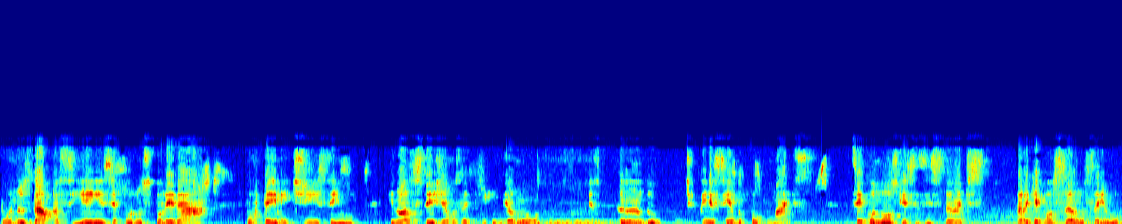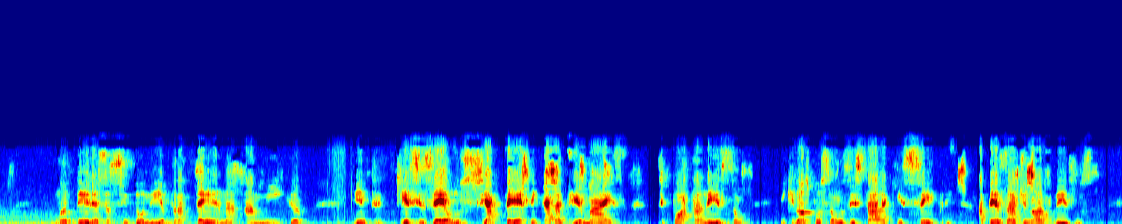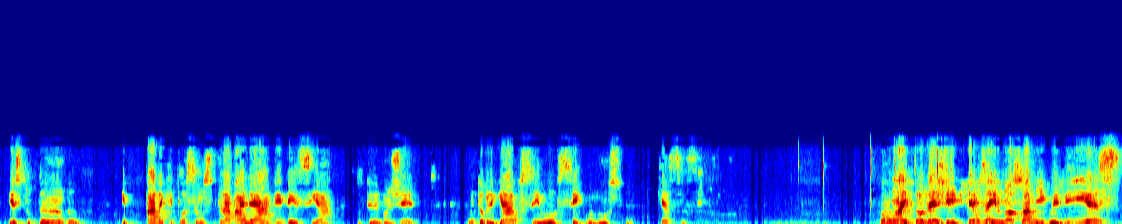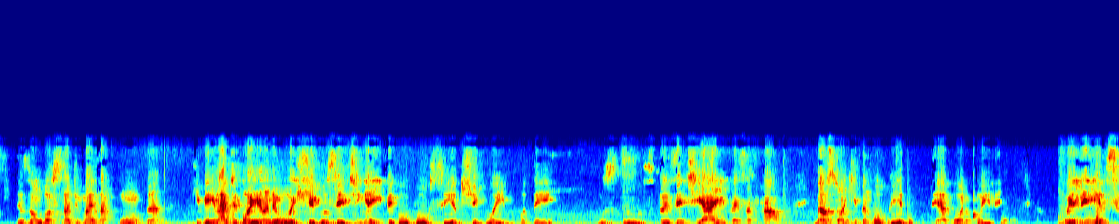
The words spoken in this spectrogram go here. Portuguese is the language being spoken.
por nos dar paciência, por nos tolerar, por permitir, Senhor, que nós estejamos aqui no teu nome, estudando, te conhecendo um pouco mais. Ser conosco esses instantes, para que possamos, Senhor, manter essa sintonia fraterna, amiga, entre que esses elos se apertem cada dia mais, se fortaleçam e que nós possamos estar aqui sempre, apesar de nós mesmos, estudando e para que possamos trabalhar, vivenciar o teu evangelho. Muito obrigado, Senhor, ser conosco, que assim seja. Vamos lá então, né, gente? Temos aí o nosso amigo Elias, vocês vão gostar demais da conta, que vem lá de Goiânia hoje, chegou cedinho aí, pegou o voo cedo, chegou aí para poder nos, nos, presentear aí com essa fala. Nós estamos aqui dando bobeira, até agora com ele. Ô Elias,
